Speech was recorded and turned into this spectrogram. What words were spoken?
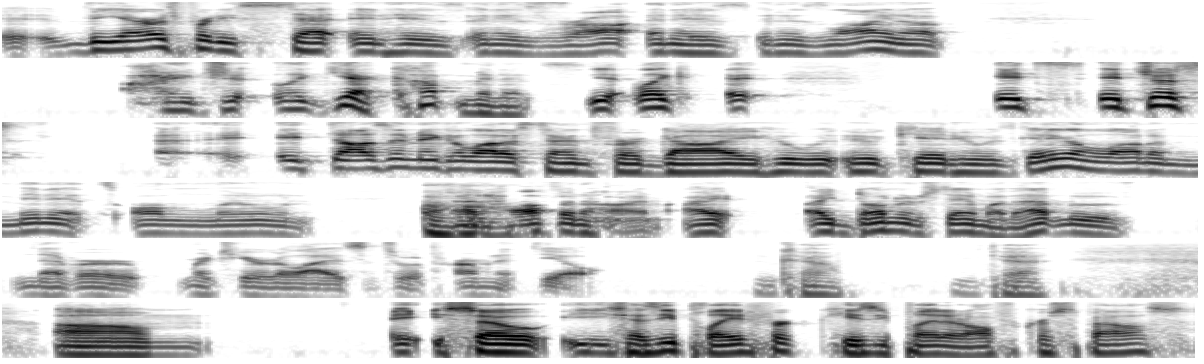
eh, Vieira's pretty set in his in his raw in his in his lineup. I just like yeah, cup minutes. Yeah, like it, it's it just it- it doesn't make a lot of sense for a guy who who kid who was getting a lot of minutes on loan Uh-huh. at Hoffenheim. I I don't understand why that move never materialized into a permanent deal. Okay. Okay. Um. eh, So he has he played for? Has he played at all for Crystal Palace?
